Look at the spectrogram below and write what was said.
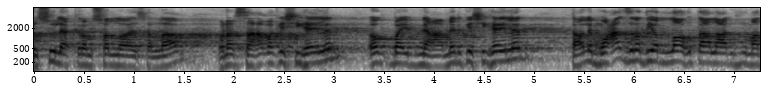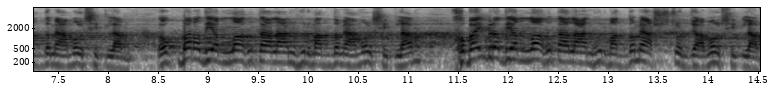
রসুল আকরম সাল্লা সাল্লাম ওনার সাহাবাকে শিখাইলেন, ওকবা ইবনে আমেরকে শিখাইলেন। তাহলে মোয়াজ রদি আল্লাহ তালা আনহুর মাধ্যমে আমল শিখলাম, ওকবা রদি আল্লাহ তালা আনহুর মাধ্যমে আমল শিখলাম, খোবাইব রদি আল্লাহ তালা আনহুর মাধ্যমে আশ্চর্য আমল শিখলাম।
